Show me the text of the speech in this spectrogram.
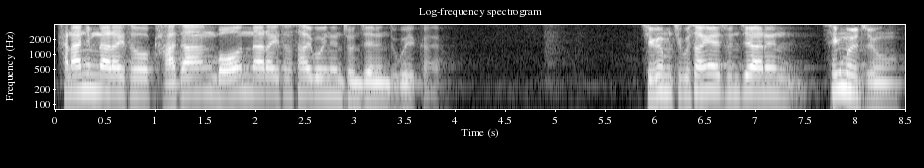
하나님 나라에서 가장 먼 나라에서 살고 있는 존재는 누구일까요? 지금 지구상에 존재하는 생물 중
